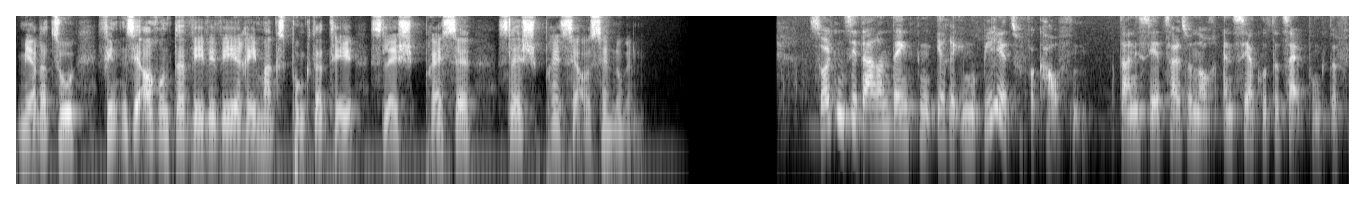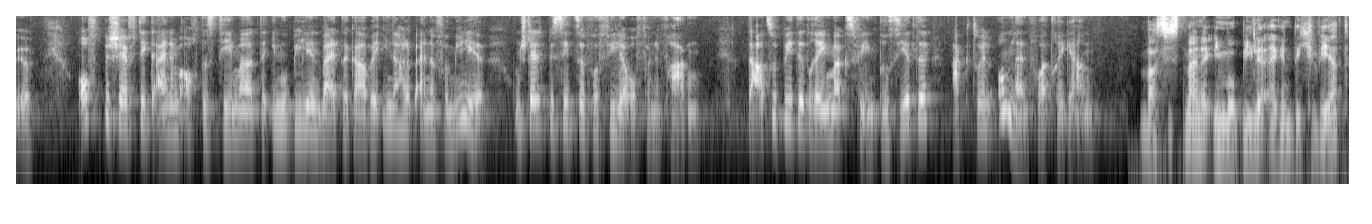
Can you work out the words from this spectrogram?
Mehr dazu finden Sie auch unter www.remax.at slash presse slash Presseaussendungen. Sollten Sie daran denken, Ihre Immobilie zu verkaufen, dann ist jetzt also noch ein sehr guter Zeitpunkt dafür. Oft beschäftigt einem auch das Thema der Immobilienweitergabe innerhalb einer Familie und stellt Besitzer vor viele offene Fragen. Dazu bietet Remax für Interessierte aktuell Online-Vorträge an. Was ist meine Immobilie eigentlich wert?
